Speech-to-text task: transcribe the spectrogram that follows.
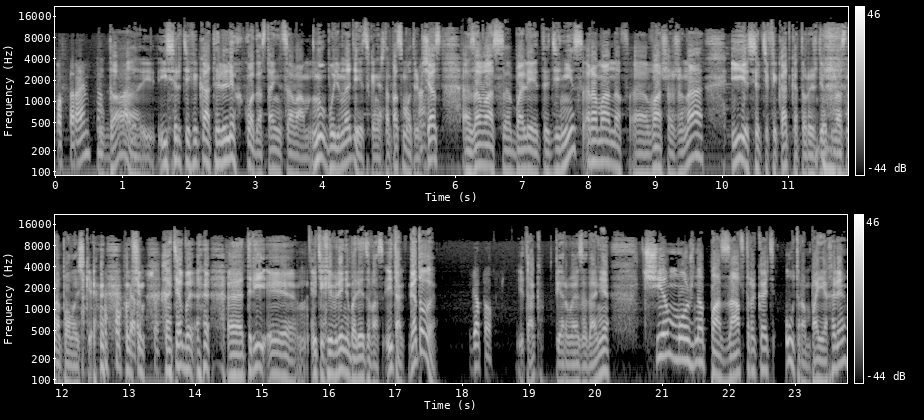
постараемся. Да, и, и сертификат легко достанется вам. Ну, будем надеяться, конечно, посмотрим. А. Сейчас э, за вас э, болеет Денис Романов, ваша жена и сертификат, который ждет у нас на полочке. В общем, хотя бы три этих явления болеют за вас. Итак, готовы? Готов. Итак, первое задание. Чем можно позавтракать утром? Поехали.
